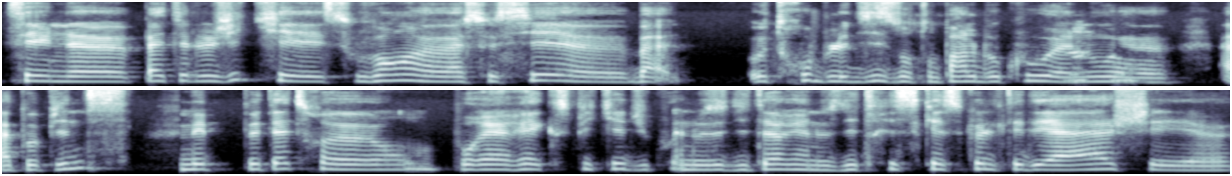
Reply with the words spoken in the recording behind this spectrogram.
C'est une pathologie qui est souvent associée bah, aux troubles 10 dont on parle beaucoup, nous, mm-hmm. à Poppins. Mais peut-être euh, on pourrait réexpliquer du coup à nos auditeurs et à nos auditrices qu'est-ce que le TDAH et euh,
